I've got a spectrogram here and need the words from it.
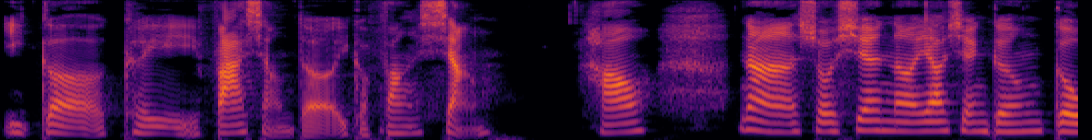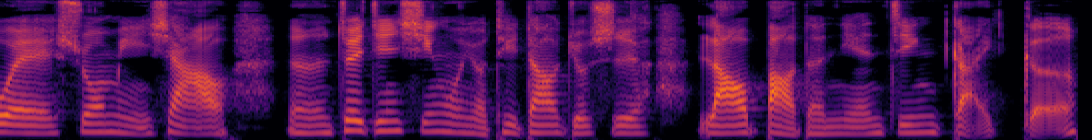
一个可以发想的一个方向。好，那首先呢，要先跟各位说明一下哦，嗯，最近新闻有提到就是劳保的年金改革，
